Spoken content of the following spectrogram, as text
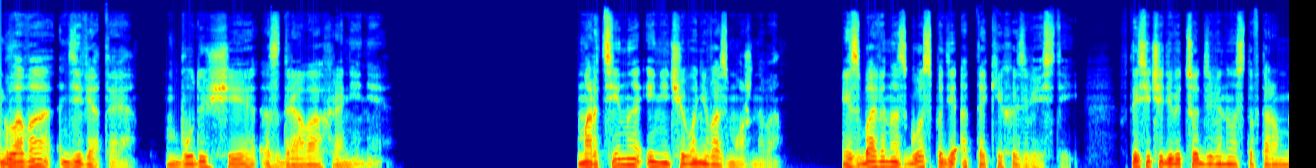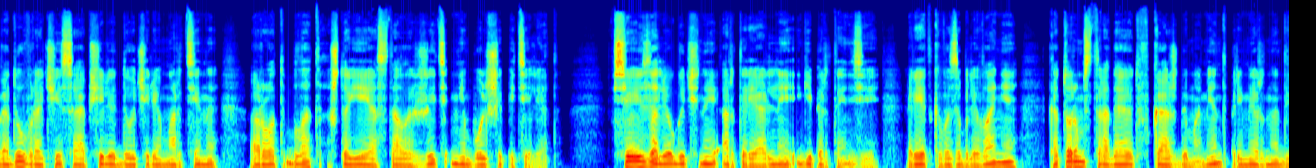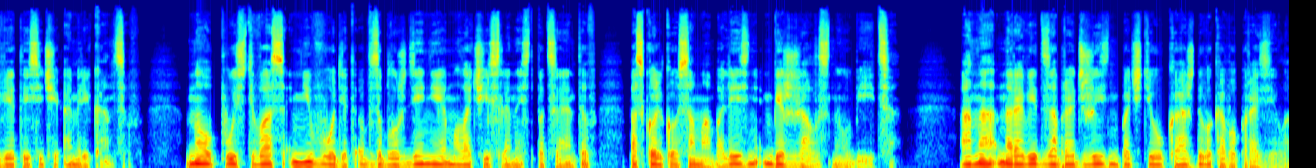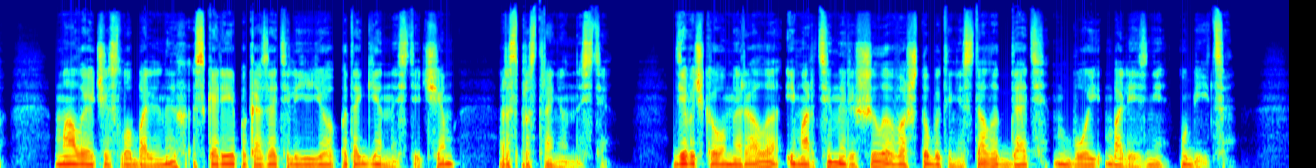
Глава 9. Будущее здравоохранения. Мартина и ничего невозможного. Избави нас, Господи, от таких известий. В 1992 году врачи сообщили дочери Мартины Ротблат, что ей осталось жить не больше пяти лет. Все из-за легочной артериальной гипертензии, редкого заболевания, которым страдают в каждый момент примерно 2000 американцев но пусть вас не вводит в заблуждение малочисленность пациентов, поскольку сама болезнь — безжалостный убийца. Она норовит забрать жизнь почти у каждого, кого поразила. Малое число больных — скорее показатели ее патогенности, чем распространенности. Девочка умирала, и Мартина решила во что бы то ни стало дать бой болезни убийце.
